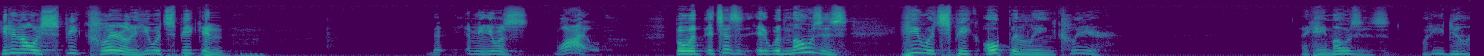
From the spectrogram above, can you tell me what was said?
he didn't always speak clearly. He would speak in, I mean, it was wild. But with, it says it, with Moses, he would speak openly and clear. Like, hey, Moses, what are you doing?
